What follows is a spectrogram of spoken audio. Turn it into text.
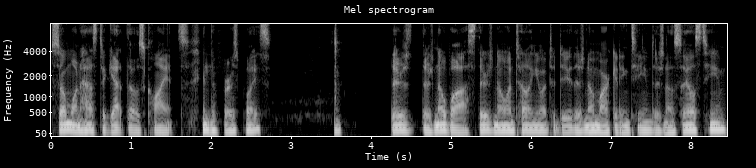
someone has to get those clients in the first place. There's there's no boss. There's no one telling you what to do. There's no marketing team. There's no sales team.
